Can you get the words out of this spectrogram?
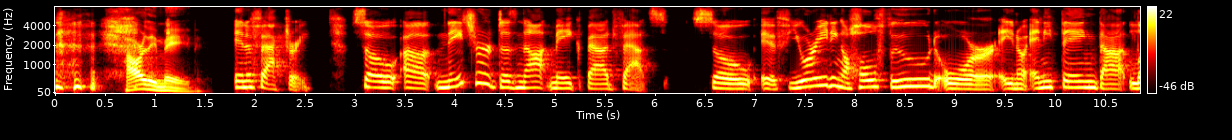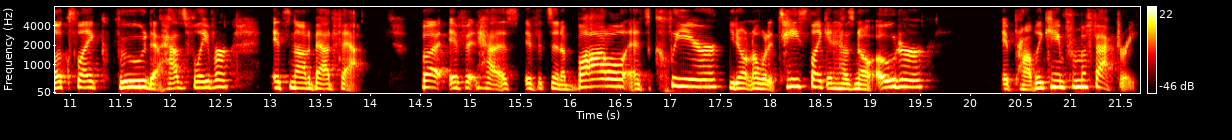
how are they made? In a factory. So uh, nature does not make bad fats. So if you're eating a whole food or you know anything that looks like food that has flavor, it's not a bad fat. But if it has if it's in a bottle, it's clear, you don't know what it tastes like, it has no odor, it probably came from a factory.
